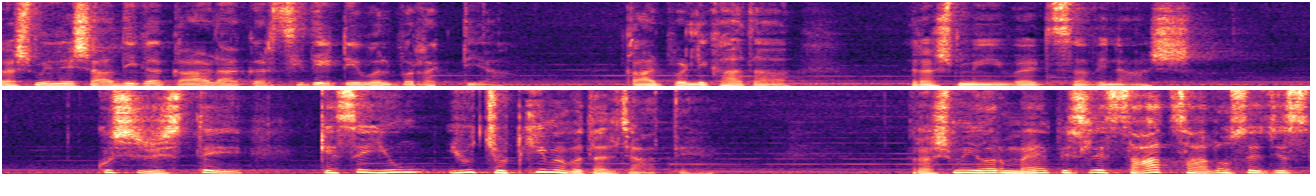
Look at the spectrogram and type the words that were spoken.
रश्मि ने शादी का कार्ड आकर सीधे टेबल पर रख दिया। कार्ड पर लिखा था, रश्मि वेड्स अविनाश कुछ रिश्ते कैसे यूँ यूँ चुटकी में बदल जाते हैं। रश्मि और मैं पिछले सात सालों से जिस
